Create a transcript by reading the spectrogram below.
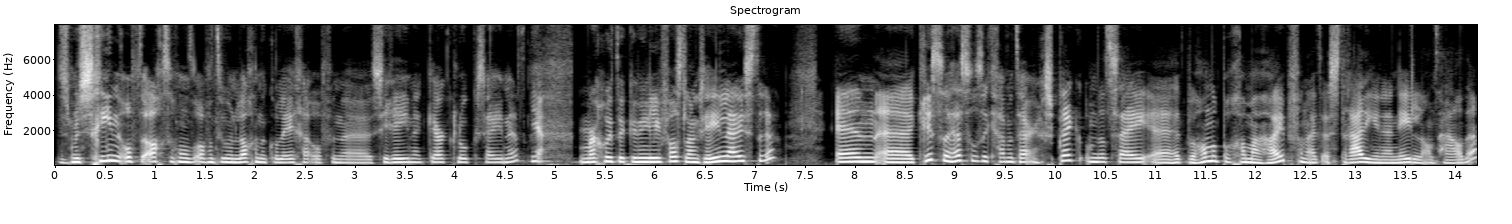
Dus misschien op de achtergrond af en toe een lachende collega of een sirene, kerkklok, zei je net. Ja. Maar goed, daar kunnen jullie vast langs heen luisteren. En Christel Hessels, ik ga met haar in gesprek omdat zij het behandelprogramma Hype vanuit Australië naar Nederland haalde.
